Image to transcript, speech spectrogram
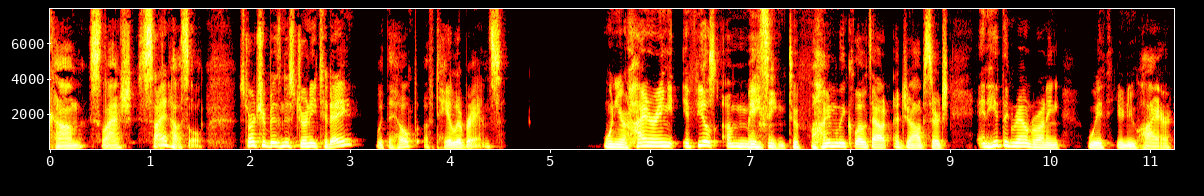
com slash side hustle. Start your business journey today with the help of Tailor Brands. When you're hiring, it feels amazing to finally close out a job search and hit the ground running with your new hire.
